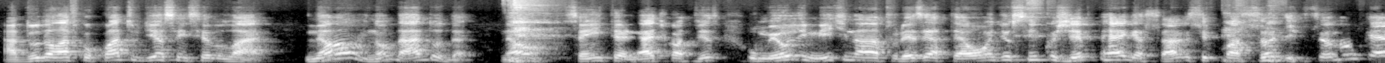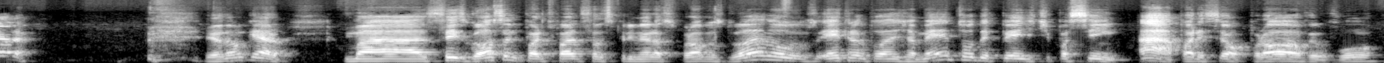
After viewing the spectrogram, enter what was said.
A Duda lá ficou quatro dias sem celular. Não, não dá, Duda. Não, sem internet, quatro dias. O meu limite na natureza é até onde o 5G pega, sabe? Se passou disso, eu não quero. Eu não quero. Mas vocês gostam de participar dessas primeiras provas do ano? Ou entra no planejamento? Ou depende, tipo assim, ah, apareceu a prova, eu vou.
